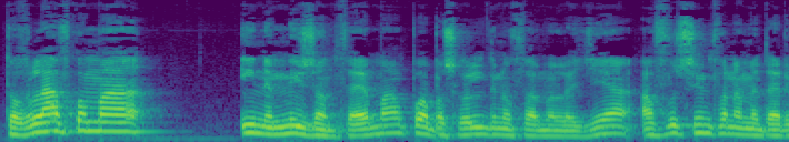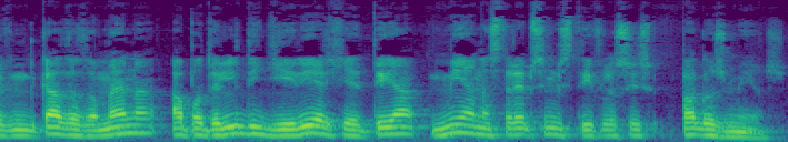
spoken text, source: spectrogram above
Το γλάφκομα είναι μείζον θέμα που απασχολεί την οφθαλμολογία αφού σύμφωνα με τα ερευνητικά δεδομένα αποτελεί την κυρίαρχη αιτία μη αναστρέψιμης τύφλωσης παγκοσμίως.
